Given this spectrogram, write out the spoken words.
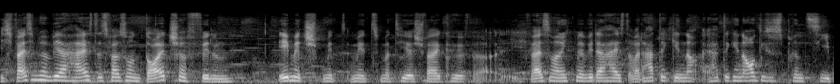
Ich weiß nicht mehr, wie er heißt. Es war so ein deutscher Film. Eh mit, mit, mit Matthias Schweighöfer. Ich weiß aber nicht mehr, wie der heißt, aber er hatte, genau, er hatte genau dieses Prinzip.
